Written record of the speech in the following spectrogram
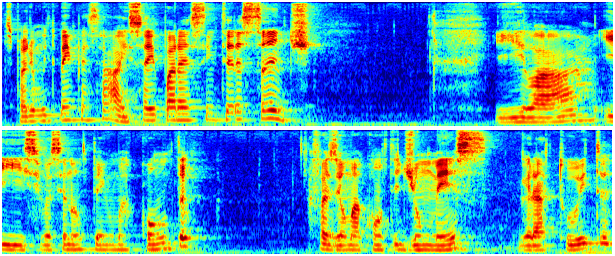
você pode muito bem pensar, ah, isso aí parece interessante ir lá e se você não tem uma conta, fazer uma conta de um mês gratuita,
